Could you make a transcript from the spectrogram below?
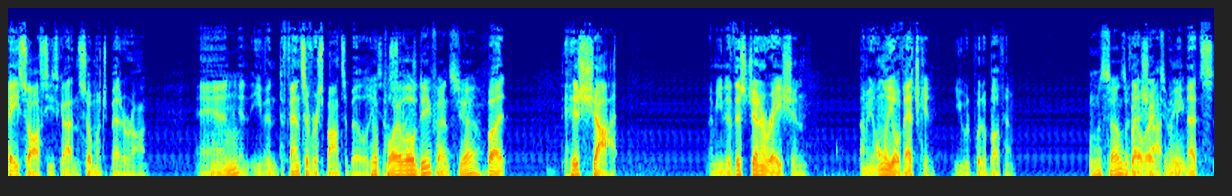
face-offs he's gotten so much better on, and and even defensive responsibilities. Mm-hmm. He'll play a little defense. Yeah, but his shot. I mean, of this generation, I mean, only Ovechkin you would put above him. Well, sounds about right shot. to I me. mean, that's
